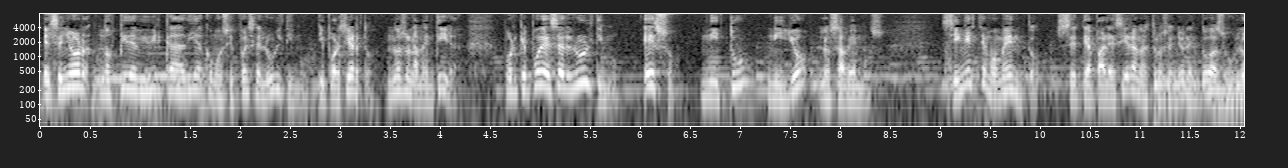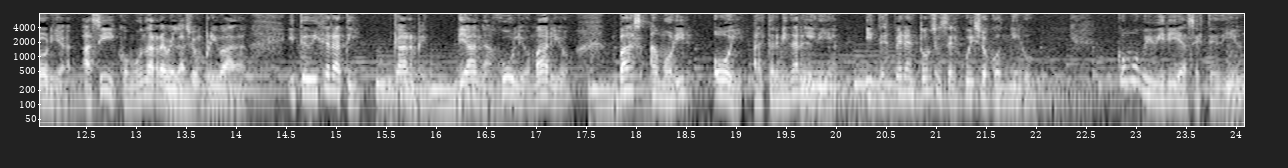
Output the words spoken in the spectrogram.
El Señor nos pide vivir cada día como si fuese el último. Y por cierto, no es una mentira, porque puede ser el último. Eso, ni tú ni yo lo sabemos. Si en este momento se te apareciera nuestro Señor en toda su gloria, así como una revelación privada, y te dijera a ti, Carmen, Diana, Julio, Mario, vas a morir hoy al terminar el día, y te espera entonces el juicio conmigo, ¿cómo vivirías este día?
